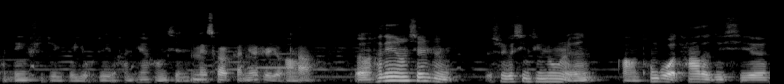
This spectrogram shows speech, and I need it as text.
肯定是这个有这个韩天恒先生。没错，肯定是有他。呃，韩天恒先生是个性情中人啊，通过他的这些。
